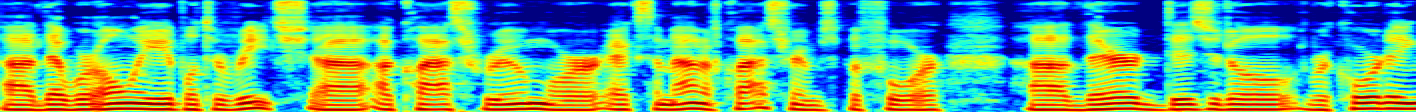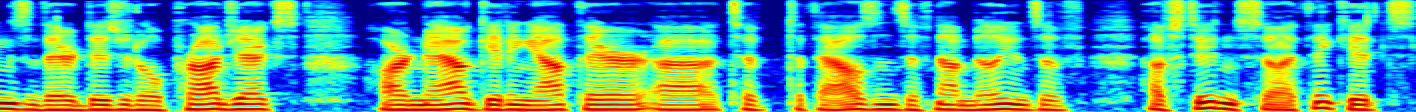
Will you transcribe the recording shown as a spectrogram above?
uh, that were only able to reach uh, a classroom or X amount of classrooms before. Uh, their digital recordings, their digital projects are now getting out there uh, to, to thousands, if not millions, of, of students. So I think it's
